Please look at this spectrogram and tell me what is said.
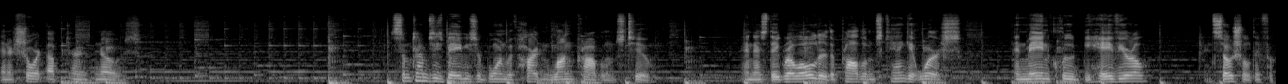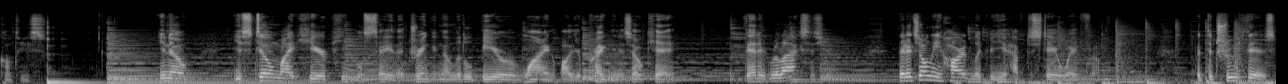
and a short upturned nose. Sometimes these babies are born with heart and lung problems too. And as they grow older, the problems can get worse and may include behavioral and social difficulties. You know, you still might hear people say that drinking a little beer or wine while you're pregnant is okay, that it relaxes you, that it's only hard liquor you have to stay away from. But the truth is,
